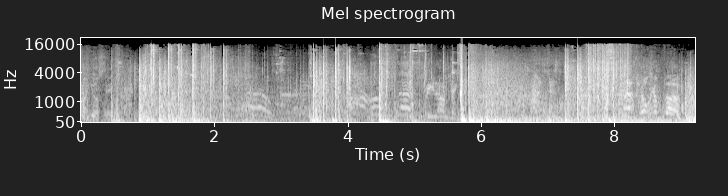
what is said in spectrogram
Got your six. Reloading. Kill confirmed.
